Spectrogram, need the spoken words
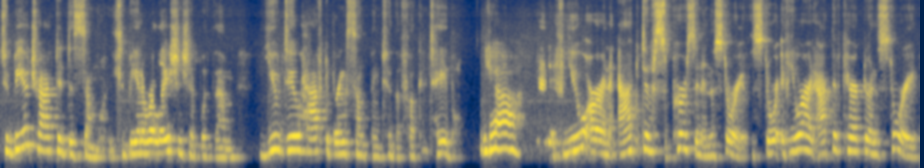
To be attracted to someone, to be in a relationship with them, you do have to bring something to the fucking table. Yeah. And if you are an active person in the story, if the story, if you are an active character in the story,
